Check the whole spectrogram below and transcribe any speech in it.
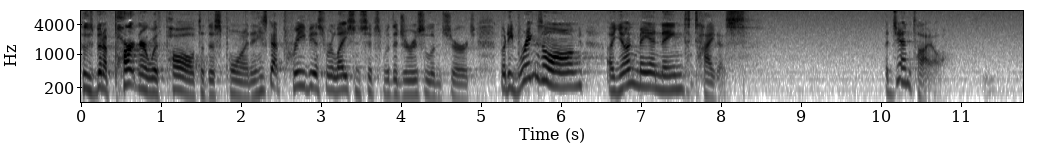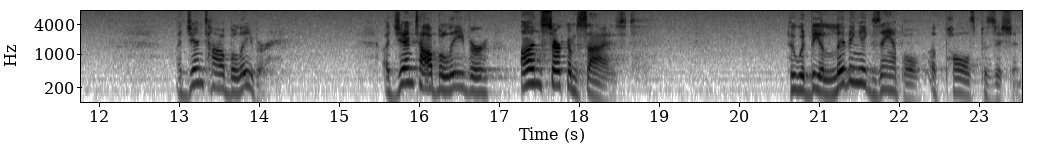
who's been a partner with Paul to this point, and he's got previous relationships with the Jerusalem church. But he brings along a young man named Titus, a Gentile, a Gentile believer, a Gentile believer uncircumcised, who would be a living example of Paul's position.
